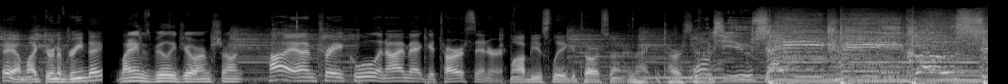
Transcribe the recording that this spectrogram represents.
Hey, I'm Mike Dirnt of Green Day. My name is Billie Joe Armstrong. Hi, I'm Tré Cool, and I'm at Guitar Center. I'm obviously a Guitar Center. I'm at Guitar Center. Won't you take me close to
